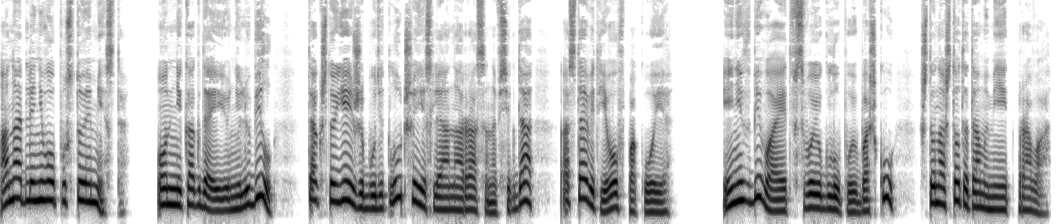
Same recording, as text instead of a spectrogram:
Она для него пустое место. Он никогда ее не любил, так что ей же будет лучше, если она раз и навсегда оставит его в покое и не вбивает в свою глупую башку, что на что-то там имеет права.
